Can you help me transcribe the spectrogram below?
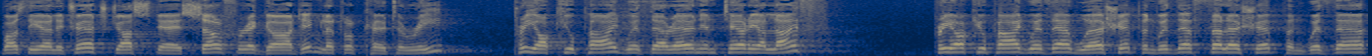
Was the early church just a self regarding little coterie, preoccupied with their own interior life, preoccupied with their worship and with their fellowship and with their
